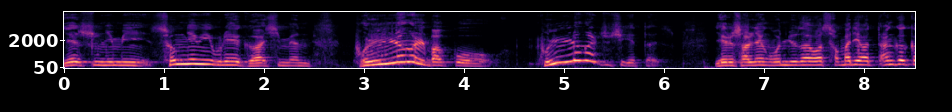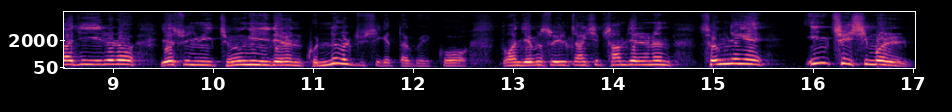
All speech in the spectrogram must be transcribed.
예수님이 성령이 우리에 거하시면 권능을 받고 권능을 주시겠다 예루살렘 온 유다와 사마리아 땅 끝까지 이르러 예수님이 정인이 되는 권능을 주시겠다고 했고 또한 예배소 1장 13절에는 성령의 인체심을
